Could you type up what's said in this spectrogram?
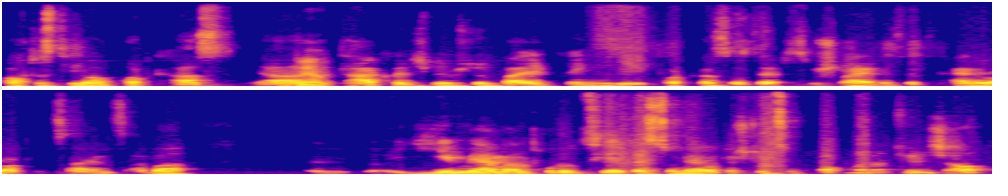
Auch das Thema Podcast. Ja, ja, klar könnte ich mir bestimmt beibringen, die Podcasts auch selbst zu schneiden. Das ist jetzt keine Rocket Science, aber äh, je mehr man produziert, desto mehr Unterstützung braucht man natürlich auch.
